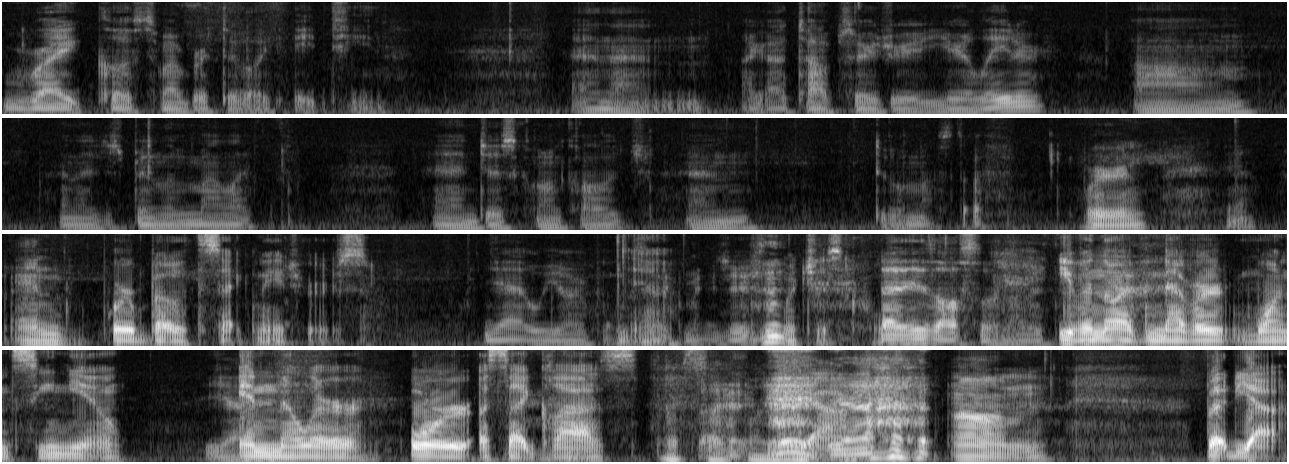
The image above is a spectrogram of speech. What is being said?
right close to my birthday, like 18. And then I got top surgery a year later. Um, and I've just been living my life and just going to college and doing my stuff. We're Yeah. and we're both psych majors, Yeah, we are both Yeah. psych majors. which is cool. that is also another thing. Even though I've never once seen you yeah. in Miller or a psych class. That's so funny. Yeah. yeah. Um, but yeah,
